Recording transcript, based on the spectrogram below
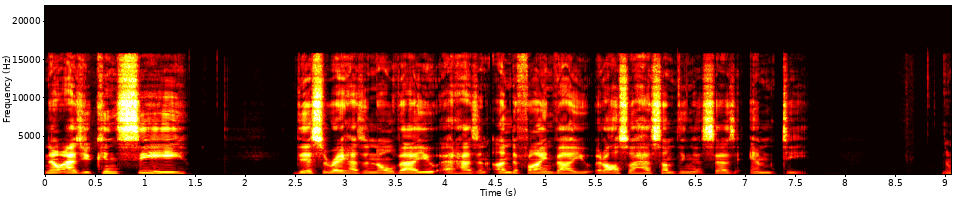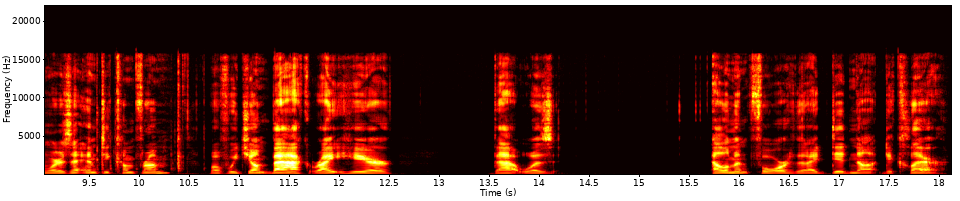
Now as you can see, this array has a null value, it has an undefined value, it also has something that says empty. Now where does that empty come from? Well, if we jump back right here, that was element 4 that I did not declare.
